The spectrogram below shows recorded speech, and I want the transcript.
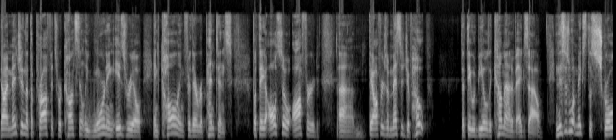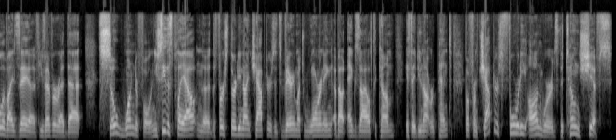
Now, I mentioned that the prophets were constantly warning Israel and calling for their repentance, but they also offered, um, they offers a message of hope that they would be able to come out of exile. And this is what makes the scroll of Isaiah, if you've ever read that, so wonderful. And you see this play out in the, the first 39 chapters. It's very much warning about exile to come if they do not repent. But from chapters 40 onwards, the tone shifts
